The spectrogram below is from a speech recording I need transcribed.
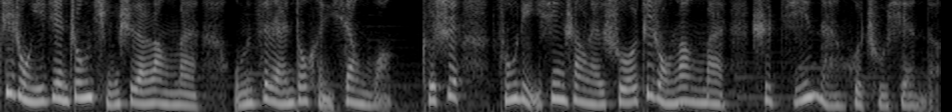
这种一见钟情式的浪漫，我们自然都很向往。可是从理性上来说，这种浪漫是极难会出现的。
